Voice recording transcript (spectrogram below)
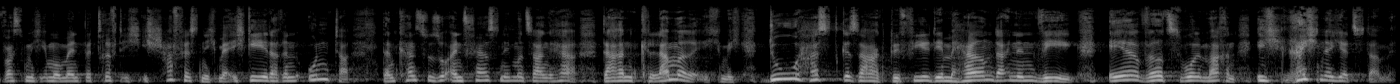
was mich im Moment betrifft, ich, ich schaffe es nicht mehr, ich gehe darin unter, dann kannst du so einen Vers nehmen und sagen, Herr, daran klammere ich mich. Du hast gesagt, befiehl dem Herrn deinen Weg. Er wird's wohl machen. Ich rechne jetzt damit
